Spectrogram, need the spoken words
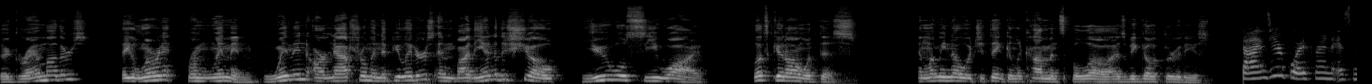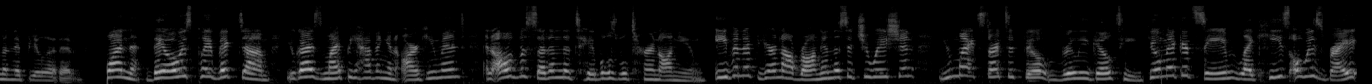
their grandmothers. They learn it from women. Women are natural manipulators, and by the end of the show, you will see why. Let's get on with this. And let me know what you think in the comments below as we go through these. Signs your boyfriend is manipulative. One, they always play victim. You guys might be having an argument, and all of a sudden the tables will turn on you. Even if you're not wrong in the situation, you might start to feel really guilty. He'll make it seem like he's always right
